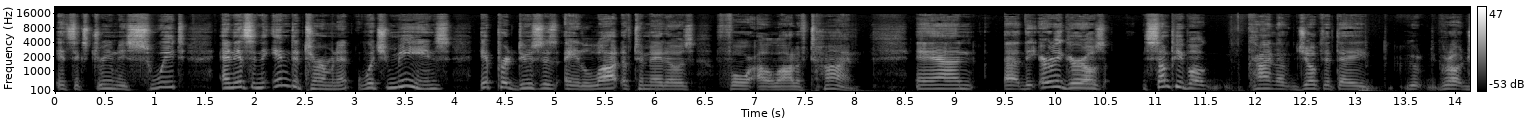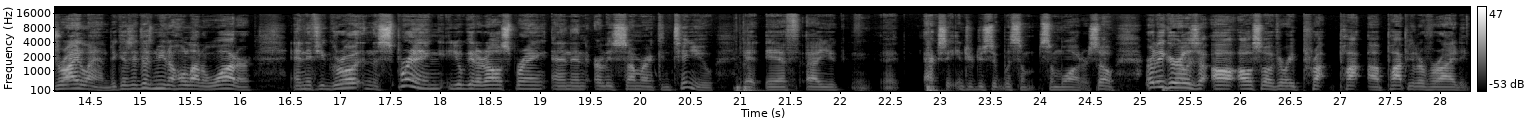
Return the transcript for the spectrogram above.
It's extremely sweet, and it's an indeterminate, which means it produces a lot of tomatoes for a lot of time. And uh, the early girls, some people kind of joke that they grow dry land because it doesn't need a whole lot of water. And if you grow it in the spring, you'll get it all spring and then early summer and continue it if uh, you uh, actually introduce it with some, some water. So early girl is also a very pro, po, uh, popular variety.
